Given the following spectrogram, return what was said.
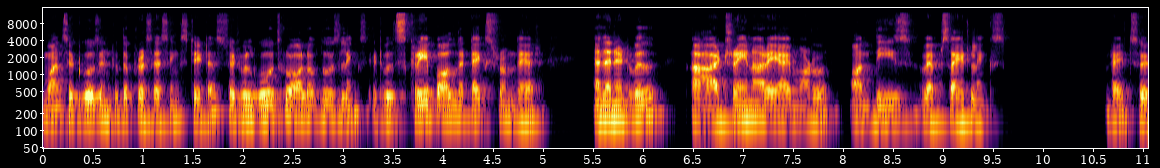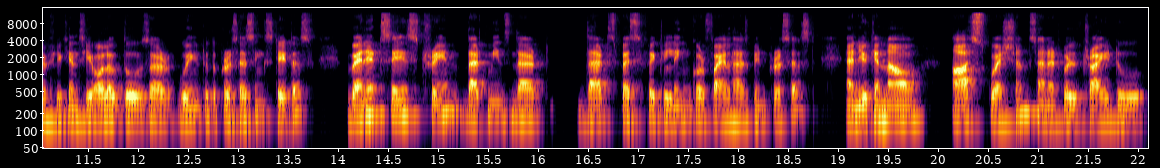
once it goes into the processing status. So it will go through all of those links. It will scrape all the text from there, and then it will uh, train our AI model on these website links. Right. So if you can see all of those are going to the processing status. When it says train, that means that that specific link or file has been processed and you can now ask questions and it will try to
